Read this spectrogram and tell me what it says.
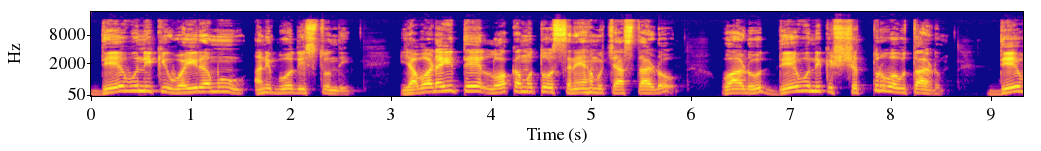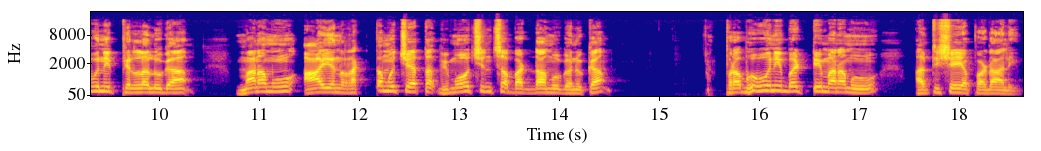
దేవునికి వైరము అని బోధిస్తుంది. ఎవడైతే లోకముతో స్నేహము చేస్తాడో వాడు దేవునికి శత్రువు అవుతాడు దేవుని పిల్లలుగా మనము ఆయన రక్తము చేత విమోచించబడ్డాము గనుక ప్రభువుని బట్టి మనము అతిశయపడాలి.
